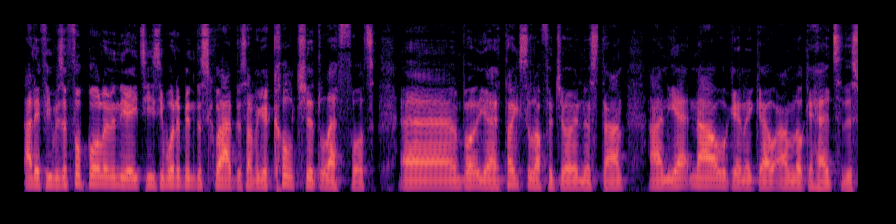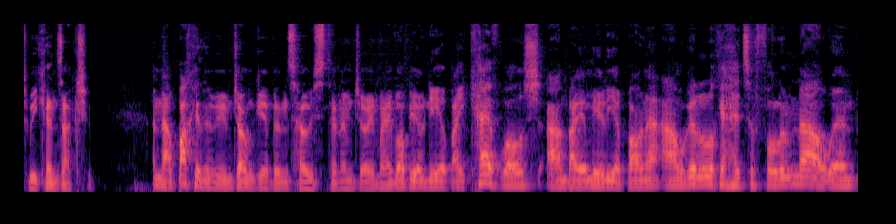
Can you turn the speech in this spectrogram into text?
And if he was a footballer in the 80s, he would have been described as having a cultured left foot. Um, but yeah, thanks a lot for joining us, Dan. And yeah, now we're going to go and look ahead to this weekend's action. And now back in the room, John Gibbons hosting. I'm joined by Robbie O'Neill, by Kev Walsh, and by Emilia Bona. And we're going to look ahead to Fulham now. And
